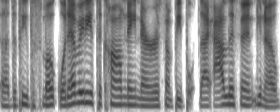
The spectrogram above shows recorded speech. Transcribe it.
uh, the people smoke whatever it is to calm their nerves. Some people like I listen, you know.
